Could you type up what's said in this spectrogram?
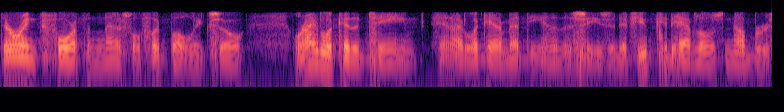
They're ranked fourth in the National Football League. So when I look at a team and I look at them at the end of the season, if you could have those numbers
